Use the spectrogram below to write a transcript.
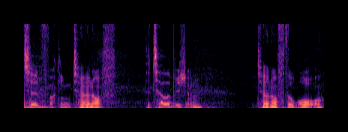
to fucking turn off the television, turn off the war,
